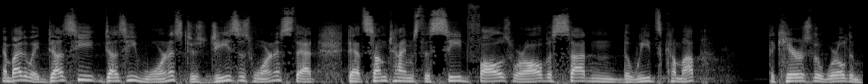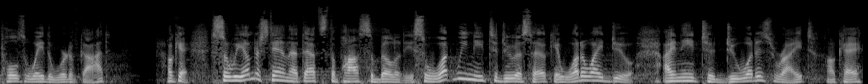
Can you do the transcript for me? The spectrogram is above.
And by the way, does he does he warn us? Does Jesus warn us that that sometimes the seed falls where all of a sudden the weeds come up, the cares of the world, and pulls away the word of God? Okay, so we understand that that's the possibility. So what we need to do is say, okay, what do I do? I need to do what is right, okay?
